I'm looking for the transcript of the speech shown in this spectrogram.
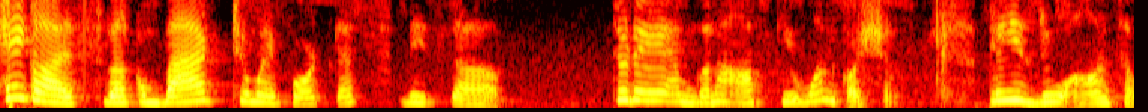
Hey guys, welcome back to my podcast. This uh, today I'm gonna ask you one question. Please do answer.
